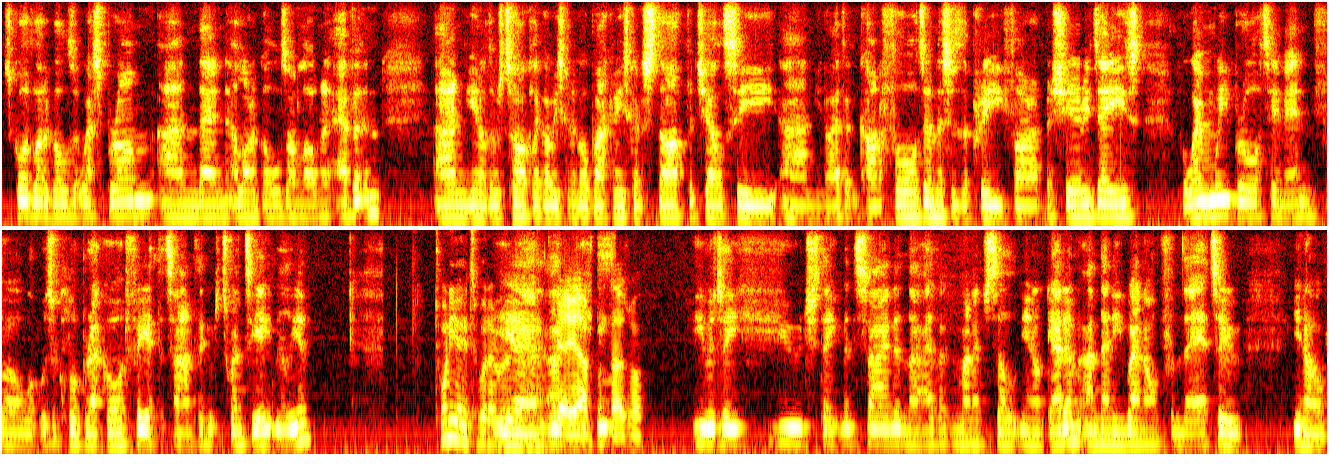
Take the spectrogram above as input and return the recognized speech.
scored a lot of goals at West Brom and then a lot of goals on loan at Everton. And you know there was talk like, oh, he's going to go back and he's going to start for Chelsea, and you know Everton can't afford him. This is the pre-Farhad Moshiri days. But when we brought him in for what was a club record fee at the time, I think it was 28 million. 28's what I wrote Yeah, yeah, yeah, uh, I've got that as well. he was a huge statement signing that Everton managed to, you know, get him, and then he went on from there to, you know,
